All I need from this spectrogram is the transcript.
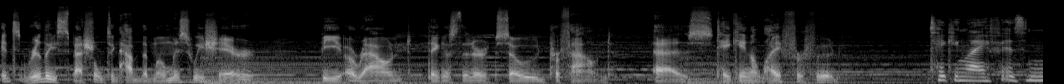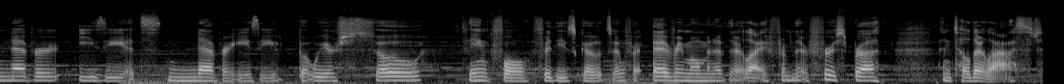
It's really special to have the moments we share be around things that are so profound as taking a life for food. Taking life is never easy. It's never easy, but we are so thankful for these goats and for every moment of their life, from their first breath until their last.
